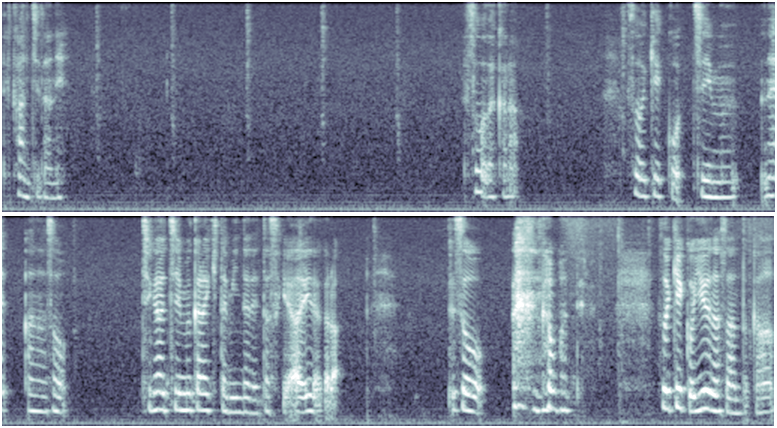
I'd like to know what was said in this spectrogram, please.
て感じだね。そうだからそう結構チームねあのそう違うチームから来たみんなで助け合いだから。そう 頑張ってる。そう結構ゆうなさんとか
